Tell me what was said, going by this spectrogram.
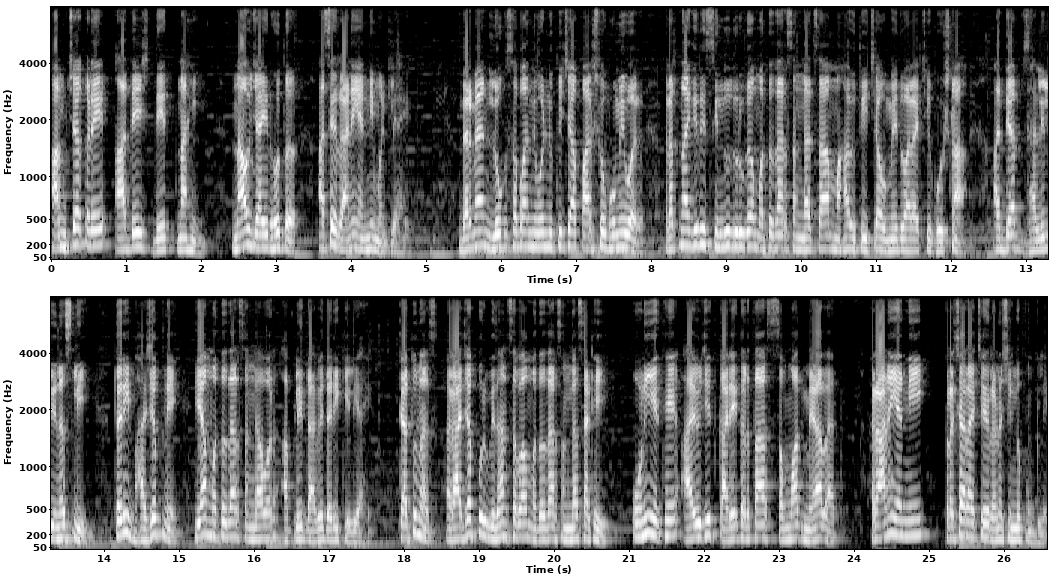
आमच्याकडे आदेश देत नाही. नाव जाहीर होतं असे राणे यांनी म्हटले आहे. दरम्यान लोकसभा निवडणुकीच्या पार्श्वभूमीवर रत्नागिरी सिंधुदुर्ग मतदारसंघाचा महायुतीच्या उमेदवाराची घोषणा अद्याप झालेली नसली तरी भाजपने या मतदारसंघावर आपली दावेदारी केली आहे. त्यातूनच राजापूर विधानसभा मतदारसंघासाठी ओणी येथे आयोजित कार्यकर्ता संवाद मेळाव्यात राणे यांनी प्रचाराचे रणशिंग फुंकले.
